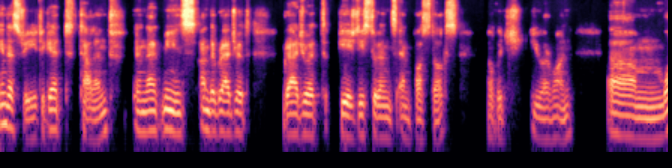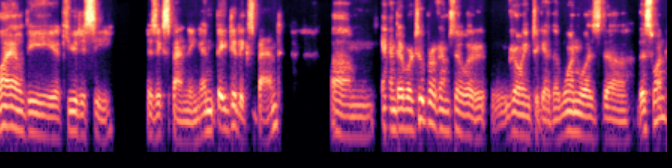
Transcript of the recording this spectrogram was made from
industry to get talent, and that means undergraduate, graduate, PhD students, and postdocs, of which you are one, um, while the QEDC is expanding. And they did expand. Um, and there were two programs that were growing together. One was the this one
